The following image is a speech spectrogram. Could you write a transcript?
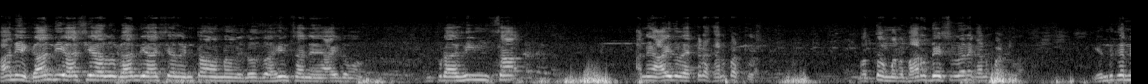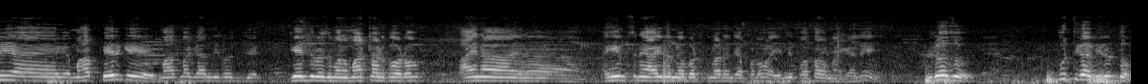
కానీ గాంధీ ఆశయాలు గాంధీ ఆశయాలు వింటా ఉన్నాం ఈరోజు అహింస అనే ఆయుధం. ఇప్పుడు అహింస అనే ఆయుధం ఎక్కడ కనపట్ల? మొత్తం మన భారతదేశంలోనే కనపట్ల. ఎందుకని మహా పేరుకి మహాత్మా గాంధీ రోజు జయంతి రోజు మనం మాట్లాడుకోవడం ఆయన అహింసనే ఆయుధంగా పట్టుకున్నాడని చెప్పడం అవన్నీ పోతా ఉన్నాయి కానీ ఈరోజు పూర్తిగా విరుద్ధం.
